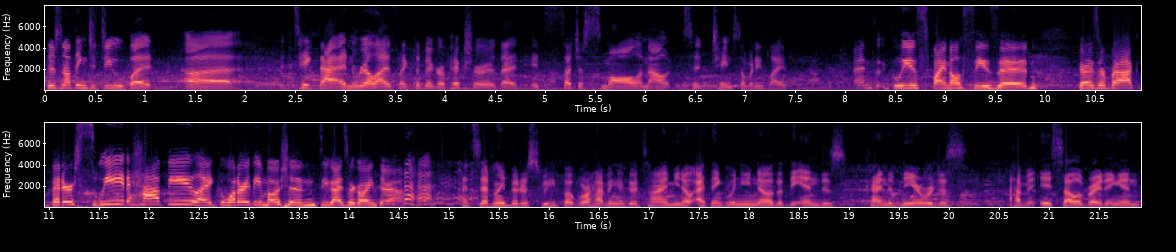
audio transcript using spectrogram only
there's nothing to do but. Uh, take that and realize like the bigger picture that it's such a small amount to change somebody's life. And Glee's final season. You guys are back. Bittersweet, happy. Like, what are the emotions you guys are going through? it's definitely bittersweet, but we're having a good time. You know, I think when you know that the end is kind of near, we're just having is celebrating and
